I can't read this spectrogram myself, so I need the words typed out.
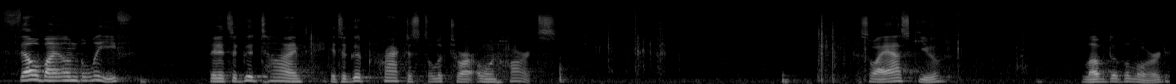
fell by unbelief, then it's a good time, it's a good practice to look to our own hearts. So I ask you, loved of the Lord,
